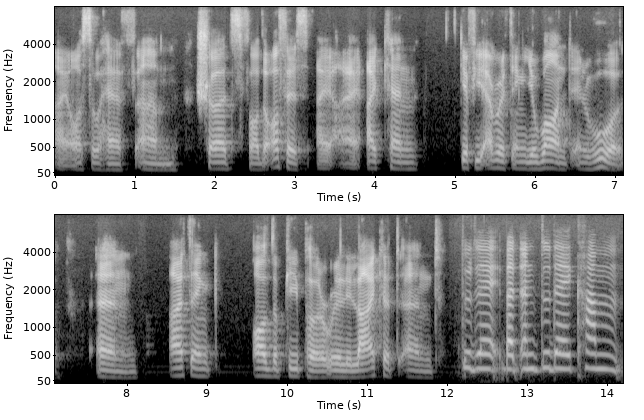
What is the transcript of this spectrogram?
I also have um, shirts for the office. I, I, I can give you everything you want in wool. And I think all the people really like it and do they but and do they come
